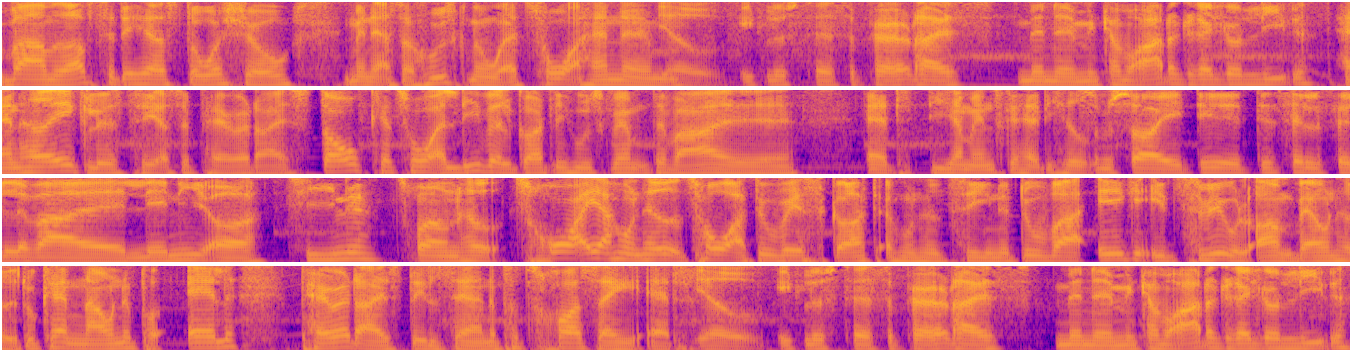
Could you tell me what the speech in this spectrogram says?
varmet op til det her store show. Men altså husk nu, at Thor, han, øh, Jeg havde ikke lyst til at se Paradise, men øh, mine kammerater kan rigtig godt lide det. han havde ikke lyst til at se Paradise. Dog kan Thor alligevel godt lige huske, hvem det var, øh, at de her mennesker her, de hed. Som så i det, det tilfælde var øh, Lenny og Tine, tror jeg hun hed. tror jeg, hun hed Thor. Du vidste godt, at hun hed Tine. Du var ikke i tvivl om, hvad hun hed. Du kan navne på alle Paradise-deltagerne, på trods af, at... Jeg havde ikke lyst til at se Paradise, men øh, mine kammerater kan rigtig godt lide det.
